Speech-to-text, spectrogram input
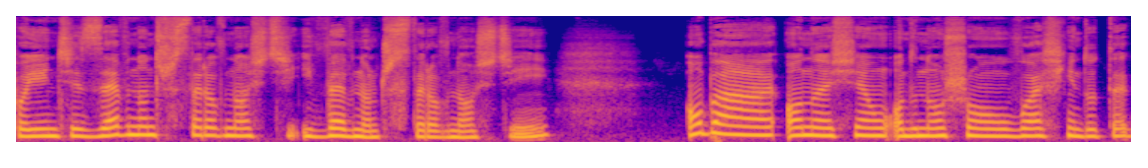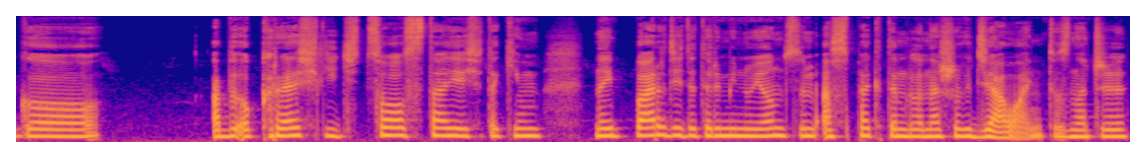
pojęcie zewnątrz sterowności i wewnątrz sterowności. Oba one się odnoszą właśnie do tego, aby określić, co staje się takim najbardziej determinującym aspektem dla naszych działań. To znaczy,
